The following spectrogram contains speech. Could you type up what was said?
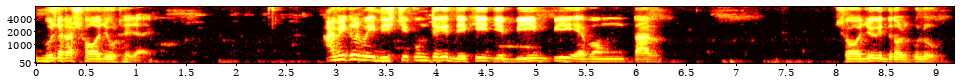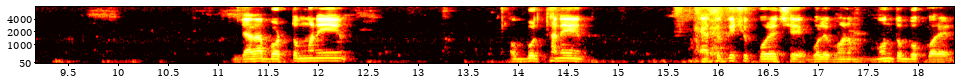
বোঝাটা সহজে উঠে যায়। আমি কেবল এই দৃষ্টিকোণ থেকে দেখি যে বিএনপি এবং তার সহযোগী দলগুলো যারা বর্তমানে অভ্যুত্থানে এত কিছু করেছে বলে মন- মন্তব্য করেন।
